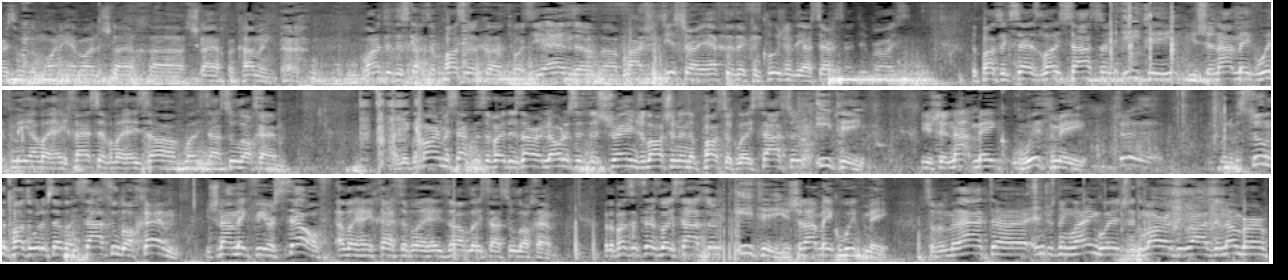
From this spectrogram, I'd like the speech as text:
First of all, good morning, everyone. Shkayach, uh, shkayach for coming. I wanted to discuss a pasuk uh, towards the end of uh, Parshas Yisro after the conclusion of the Aseret Hadibros. The pasuk says, "Lo sasun iti, you should not make with me elahei chesed elahei zav, lo sasu lochem." And the Gemara in Masechtas Avodah Zarah notices the strange lashon in the pasuk, "Lo sasun iti." You should not make with me. Should would have assumed the pasuk would have said sasu lochem. You should not make for yourself elehei chesed elehei zav sasu lochem. But the pasuk says sasun iti. You should not make with me. So from that uh, interesting language, the Gemara derives a number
